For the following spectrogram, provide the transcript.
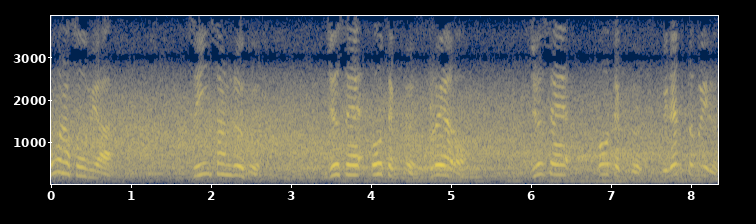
主な装備はツインサンルーフ、純正オーテックプロエアロ、純正オーテックビレットグリル、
